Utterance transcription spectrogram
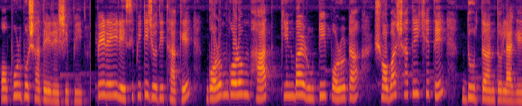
অপূর্ব স্বাদের রেসিপি। পেঁপের এই রেসিপিটি যদি থাকে, গরম গরম ভাত কিংবা রুটি, পরোটা সবার সাথেই খেতে দুর্দান্ত লাগে।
